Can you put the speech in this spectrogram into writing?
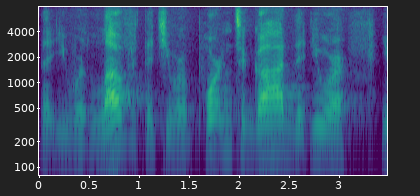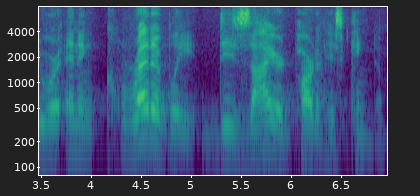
that you were loved, that you were important to God, that you were, you were an incredibly desired part of His kingdom.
